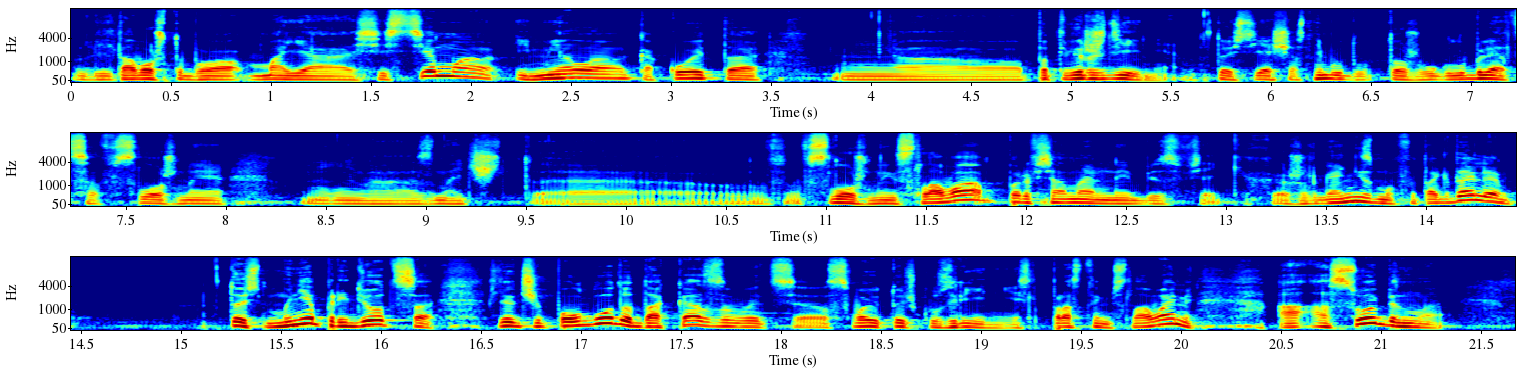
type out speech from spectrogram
для того, чтобы моя система имела какое-то э, подтверждение. То есть я сейчас не буду тоже углубляться в сложные, э, значит, э, в сложные слова профессиональные, без всяких жаргонизмов и так далее. То есть мне придется следующие полгода доказывать э, свою точку зрения, если простыми словами, а особенно э,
